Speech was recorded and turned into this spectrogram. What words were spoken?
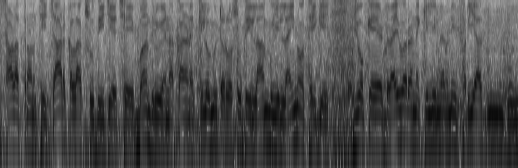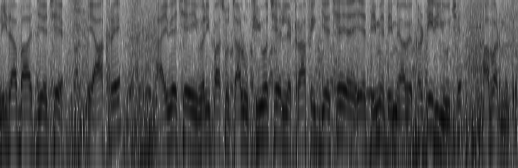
સાડા ત્રણથી ચાર કલાક સુધી જે છે, એ બંધ રહ્યું. એના કારણે કિલોમીટરો સુધી લાંબી લાઈનો થઈ ગઈ. જો કે ડ્રાઈવર અને ક્લીનરની ફરિયાદ લીધા બાદ જે છે, એ આખરે હાઈવે છે, એ વરી પાછો ચાલુ થયો છે. એટલે ટ્રાફિક જે છે, એ ધીમે ધીમે હવે ઘટી રહ્યું છે. આભાર મિત્રો.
